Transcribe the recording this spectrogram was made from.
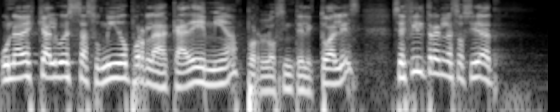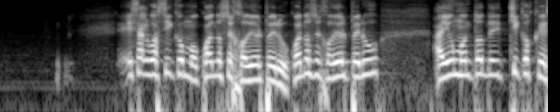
una vez que algo es asumido por la academia, por los intelectuales, se filtra en la sociedad. Es algo así como cuando se jodió el Perú. Cuando se jodió el Perú, hay un montón de chicos que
